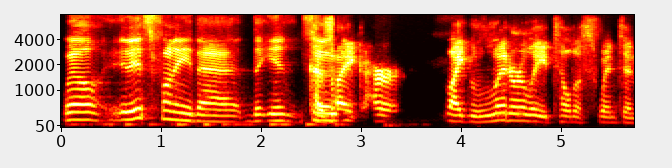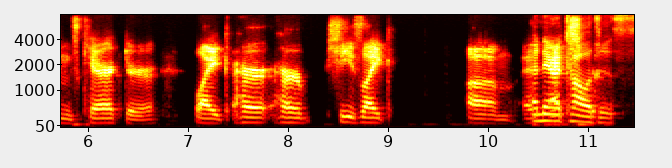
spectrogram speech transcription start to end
Well, it is funny that the in because so... like her, like literally Tilda Swinton's character, like her her she's like um a narratologist.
